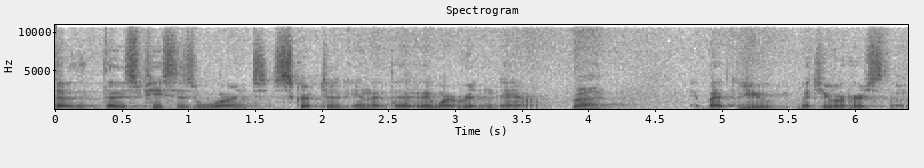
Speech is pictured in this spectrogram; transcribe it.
So those pieces weren't scripted in that they they weren't written down, Right. but you but you rehearsed them.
